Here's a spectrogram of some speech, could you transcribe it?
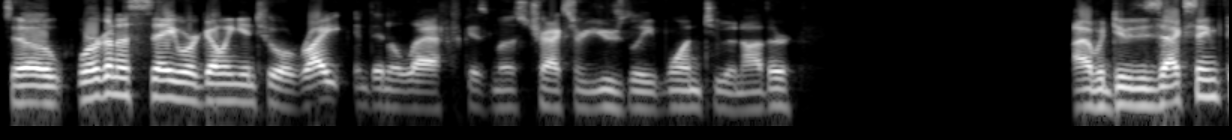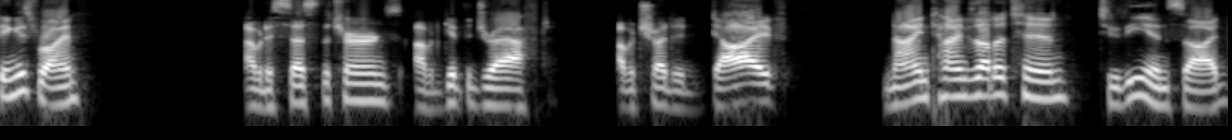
So we're going to say we're going into a right and then a left because most tracks are usually one to another. I would do the exact same thing as Ryan. I would assess the turns, I would get the draft, I would try to dive nine times out of 10 to the inside.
